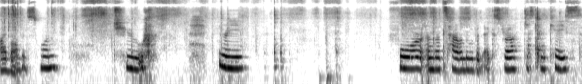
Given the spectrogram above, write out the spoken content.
Let's eyeball this. One, two, three, four, and let's have a little bit extra just in case.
